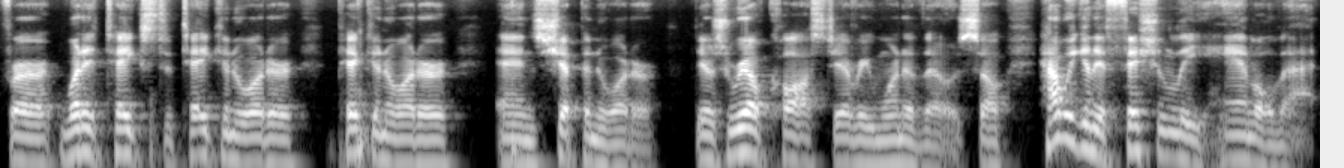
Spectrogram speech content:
for what it takes to take an order, pick an order, and ship an order. There's real cost to every one of those. So how are we going to efficiently handle that?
